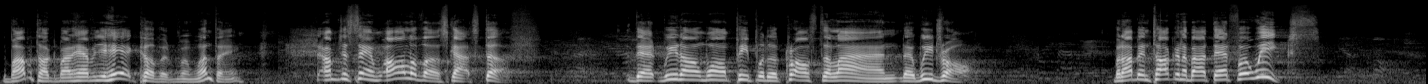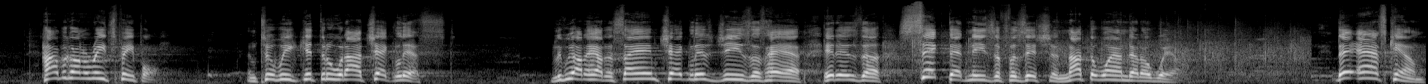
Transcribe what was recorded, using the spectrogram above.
The Bible talked about having your head covered, for one thing. I'm just saying, all of us got stuff that we don't want people to cross the line that we draw. But I've been talking about that for weeks. How are we going to reach people until we get through with our checklist? We ought to have the same checklist Jesus had. It is the sick that needs a physician, not the one that are well. They ask him,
